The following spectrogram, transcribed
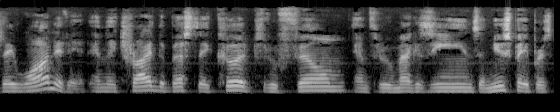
they wanted it, and they tried the best they could through film and through magazines and newspapers,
